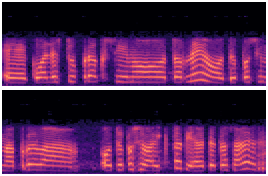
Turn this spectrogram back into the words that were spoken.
eh, cuál es tu próximo torneo, tu próxima prueba o tu próxima victoria, vete tú saber.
